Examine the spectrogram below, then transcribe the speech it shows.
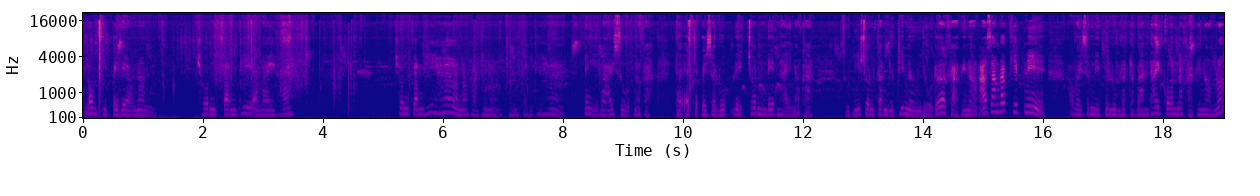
ดล่งคลิปไปแล้วนั่น ชนกันที่อะไรคะ ชนกันที่ห้าเนาะค่ะพี่น้องชนกันที่ห้ายังอีกหลายสูตรเนาะค่ะเดี๋ยวแอดจะไปสรุปเลขชนเด่นไห้เนาะค่ะสูตรนี้ชนกันอยู่ที่หนึ่งอยู่เด้อค่ะ พี่น้องเอาสำหรับคลิปนี้เอาไว้สำนีไปรุ่นรัฐบาลไทยก่อนเนาะค่ะพี่น้องเนาะ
